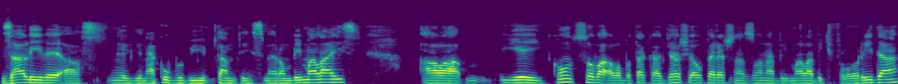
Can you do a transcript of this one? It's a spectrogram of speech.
zálive a niekde na Kubu by tam tým smerom by mala ísť. Ale jej koncová alebo taká ďalšia operačná zóna by mala byť Florida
